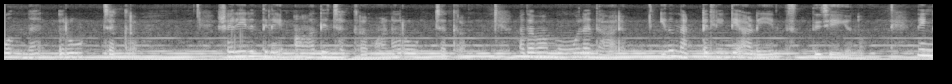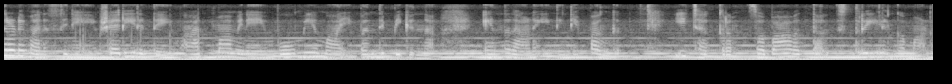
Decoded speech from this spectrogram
ഒന്ന് റൂട്ട് ചക്രം. ശരീരത്തിലെ ആദ്യ ചക്രമാണ് റൂട്ട് ചക്രം അഥവാ മൂലധാരം. ഇത് നട്ടെല്ലിന്റെ അടിയിൽ സ്ഥിതി ചെയ്യുന്നു. നിങ്ങളുടെ മനസ്സിനെയും ശരീരത്തെയും ആത്മാവിനെയും ഭൂമിയുമായി ബന്ധിപ്പിക്കുന്ന എന്നതാണ് ഇതിന്റെ പങ്ക്. ഈ ചക്രം സ്വഭാവത്താൽ സ്ത്രീലിംഗമാണ്.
